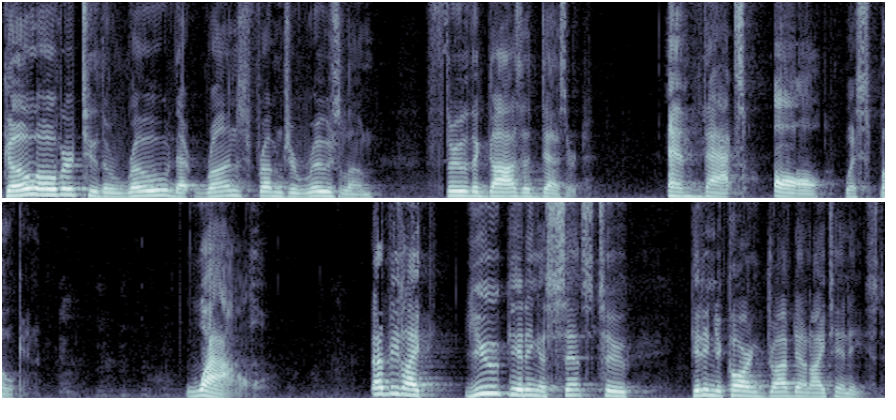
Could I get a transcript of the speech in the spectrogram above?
Go over to the road that runs from Jerusalem through the Gaza desert. And that's all was spoken. Wow. That'd be like you getting a sense to get in your car and drive down I 10 East.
